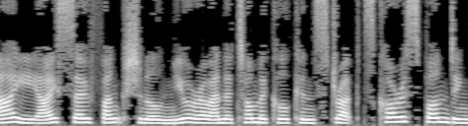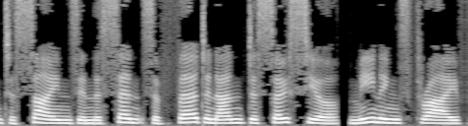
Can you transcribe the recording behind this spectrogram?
i.e. isofunctional neuroanatomical constructs corresponding to signs in the sense of Ferdinand de Saussure. Meanings thrive,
